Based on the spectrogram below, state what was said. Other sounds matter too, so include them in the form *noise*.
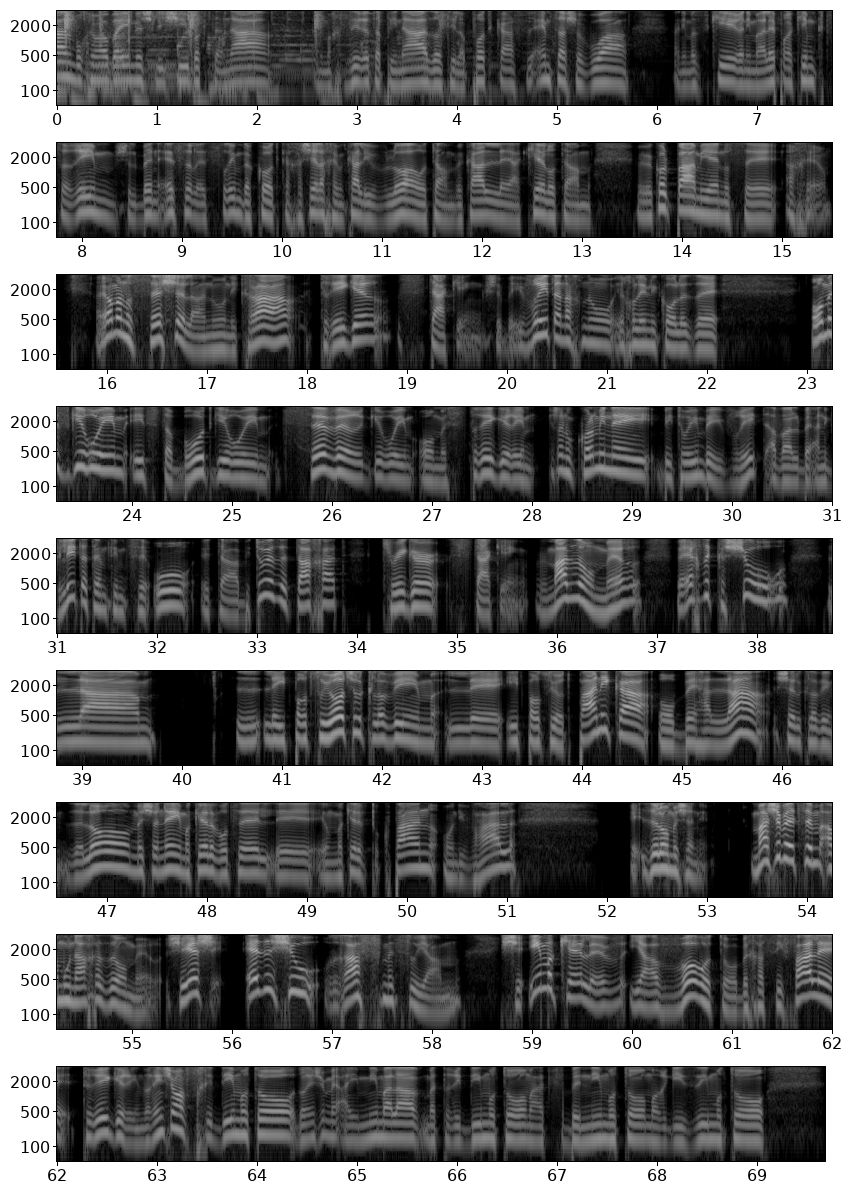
אהלן, ברוכים הבאים לשלישי בקטנה. אני מחזיר את הפינה הזאת לפודקאסט באמצע השבוע. אני מזכיר, אני מעלה פרקים קצרים של בין 10 ל-20 דקות, ככה שיהיה לכם קל לבלוע אותם וקל לעכל אותם, ובכל פעם יהיה נושא אחר. היום הנושא שלנו נקרא trigger stacking, שבעברית אנחנו יכולים לקרוא לזה עומס גירויים, הצטברות גירויים, צבר גירויים, עומס טריגרים. יש לנו כל מיני ביטויים בעברית, אבל באנגלית אתם תמצאו את הביטוי הזה תחת trigger stacking. ומה זה אומר, ואיך זה קשור ל... להתפרצויות של כלבים, להתפרצויות פאניקה או בהלה של כלבים. זה לא משנה אם הכלב רוצה, אם הכלב תוקפן או נבהל. זה לא משנה. מה שבעצם המונח הזה אומר, שיש איזשהו רף מסוים, שאם הכלב יעבור אותו בחשיפה לטריגרים, דברים שמפחידים אותו, דברים שמאיימים עליו, מטרידים אותו, מעצבנים אותו, מרגיזים אותו,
